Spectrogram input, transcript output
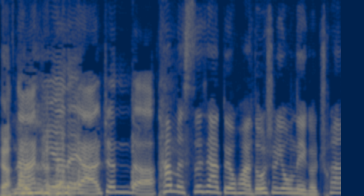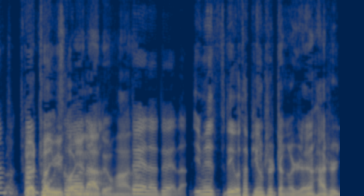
呀，拿捏的呀，真的。他们私下对话都是用那个川对川川渝口音来对话的，对，的对的，因为斯蒂夫他平时整个人还是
